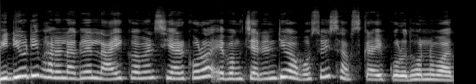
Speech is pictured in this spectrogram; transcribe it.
ভিডিওটি ভালো লাগলে লাইক, কমেন্ট, শেয়ার করো এবং চ্যানেলটি অবশ্যই সাবস্ক্রাইব করো। ধন্যবাদ।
